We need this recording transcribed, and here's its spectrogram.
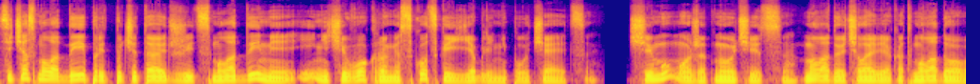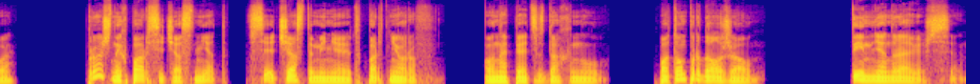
Сейчас молодые предпочитают жить с молодыми, и ничего, кроме скотской ебли, не получается. Чему может научиться молодой человек от молодого? Прочных пар сейчас нет. Все часто меняют партнеров. Он опять вздохнул. Потом продолжал. Ты мне нравишься.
